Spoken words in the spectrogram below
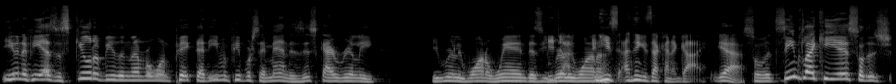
even if he has the skill to be the number one pick, that even people say, "Man, does this guy really? He really want to win? Does he, He really want And to?" he's I think he's that kind of guy. Yeah. So it seems like he is. So this,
